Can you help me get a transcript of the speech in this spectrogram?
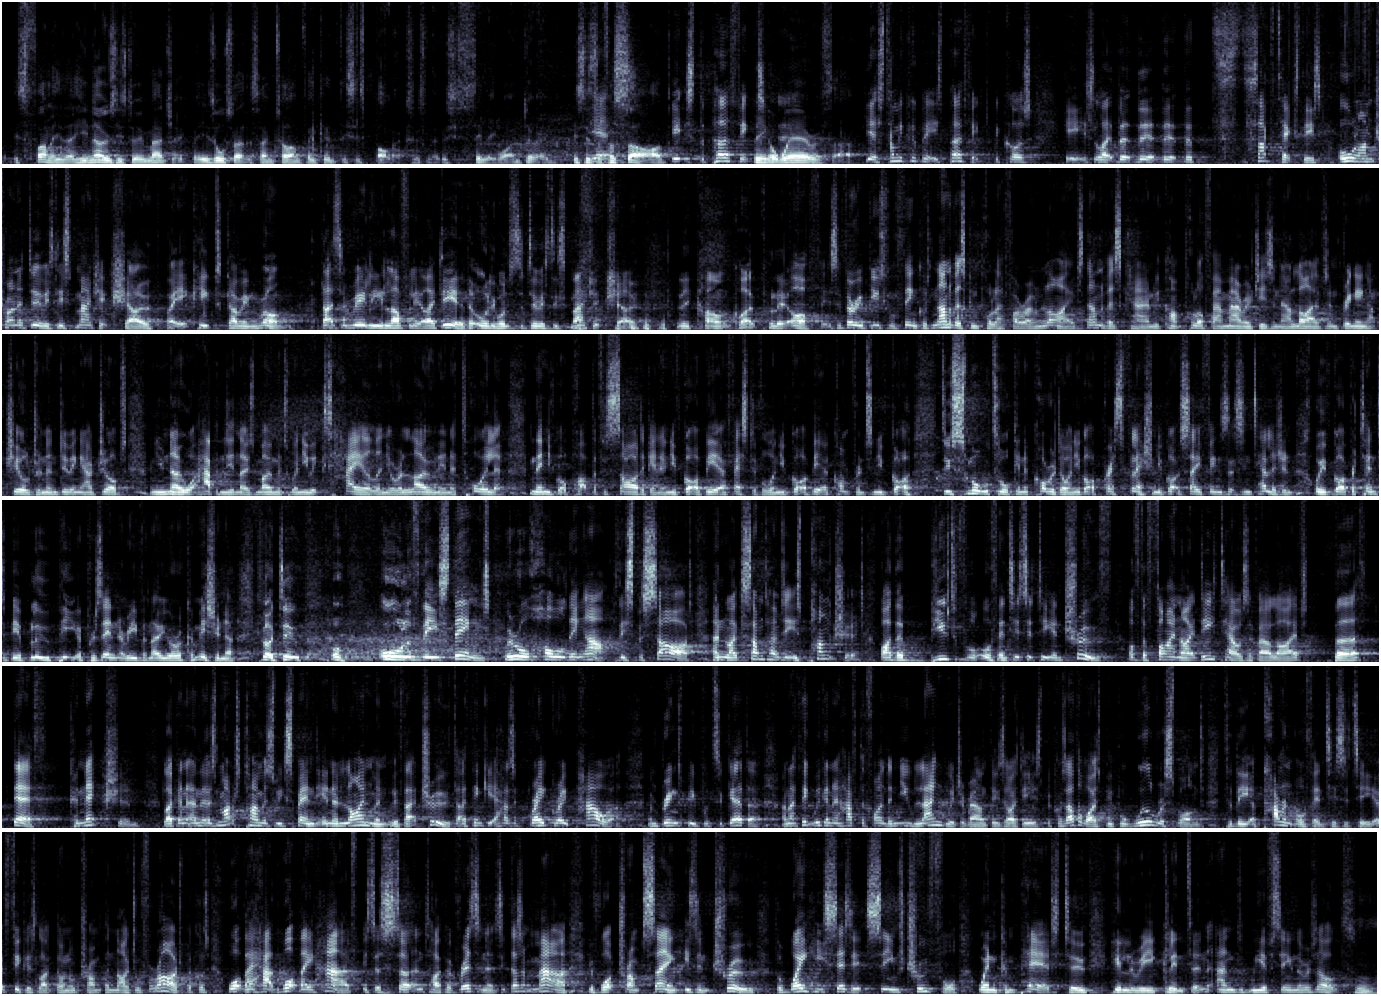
it's funny that he knows he's doing magic, but he's also at the same time thinking, this is bollocks, isn't it? This is silly what I'm doing. This is yes, a facade. It's the perfect. Being aware uh, of that. Yes, Tommy Cooper is perfect because it's like the, the, the, the subtext is all I'm trying to do is this magic show, but it keeps going wrong that's a really lovely idea that all he wants to do is this magic show and he can't quite pull it off. It's a very beautiful thing because none of us can pull off our own lives. None of us can. We can't pull off our marriages and our lives and bringing up children and doing our jobs. And you know what happens in those moments when you exhale and you're alone in a toilet and then you've got to put up the facade again and you've got to be at a festival and you've got to be at a conference and you've got to do small talk in a corridor and you've got to press flesh and you've got to say things that's intelligent or you've got to pretend to be a Blue Peter presenter even though you're a commissioner. You've got to do all, all of these things. We're all holding up this facade, and like sometimes it is punctured by the beautiful authenticity and truth of the finite details of our lives birth, death, connection. Like, and, and, as much time as we spend in alignment with that truth, I think it has a great, great power and brings people together. And I think we're going to have to find a new language around these ideas because otherwise people will respond to the apparent authenticity of figures like Donald Trump and Nigel Farage because what they, ha- what they have is a certain type of resonance. It doesn't matter if what Trump's saying isn't true. The way he says it seems truthful when compared to Hillary Clinton, and we have seen the results. Hmm.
